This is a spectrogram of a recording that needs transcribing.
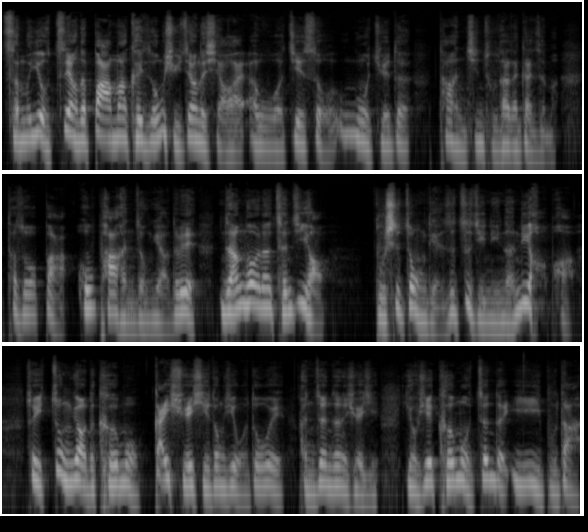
怎么有这样的爸妈可以容许这样的小孩？啊，我接受，我觉得。他很清楚他在干什么。他说：“爸，欧趴很重要，对不对？然后呢，成绩好不是重点，是自己你能力好不好？所以重要的科目该学习的东西，我都会很认真的学习。有些科目真的意义不大，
